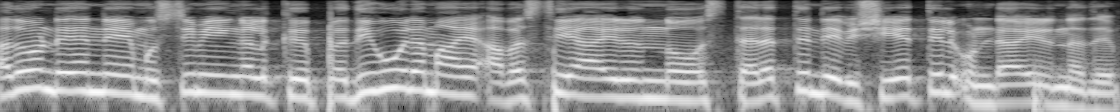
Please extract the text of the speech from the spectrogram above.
അതുകൊണ്ട് തന്നെ മുസ്ലിമീങ്ങൾക്ക് പ്രതികൂലമായ അവസ്ഥയായിരുന്നു സ്ഥലത്തിന്റെ വിഷയത്തിൽ ഉണ്ടായിരുന്നത്.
